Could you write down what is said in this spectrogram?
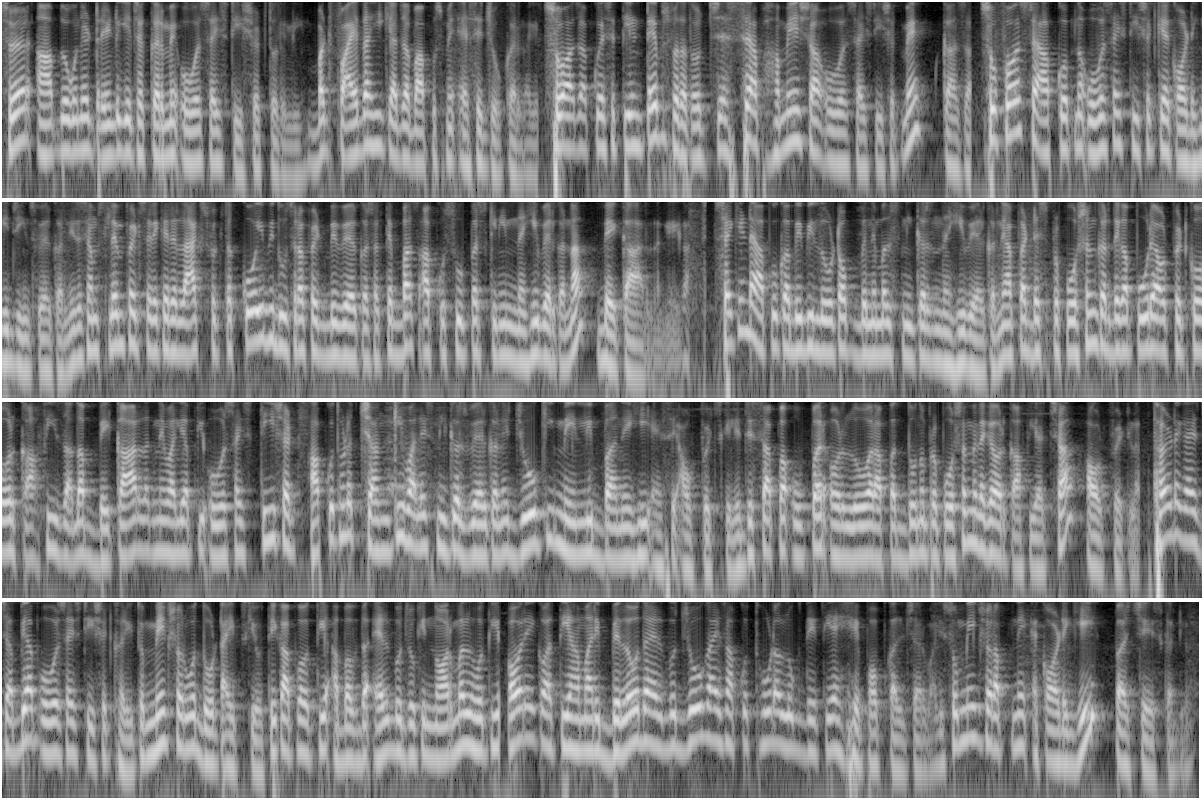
सो यार आप लोगों ने ट्रेंड के चक्कर में ओवर साइज़ टी शर्ट तो ले ली बट फ़ायदा ही क्या जब आप उसमें ऐसे जोकर लगे? सो so, आज आपको ऐसे तीन टिप्स बताता हूँ जिससे आप हमेशा ओवर साइज़ टी शर्ट में काजा सो फ़र्स्ट है आपको अपना ओवर साइज़ टी शर्ट के अकॉर्डिंग ही जीन्स वेयर करनी जैसे हम स्लिम फिट से लेकर रिलैक्स फिट तक कोई भी दूसरा फिट भी वेयर कर सकते हैं बस आपको सुपर स्किनी नहीं वेयर करना बेकार लगेगा। सेकेंड है आपको कभी भी लो टॉप मिनिमल स्नीकर्स नहीं वेयर करने आपका डिस्प्रपोर्शन कर देगा पूरे आउटफिट को और काफ़ी ज़्यादा बेकार लगने वाली आपकी ओवर साइज़ टी शर्ट आपको थोड़ा चंकी वाले स्नीकर्स वेयर करने जो कि मेनली बने ही ऐसे आउटफिट्स के लिए, जिससे आपका ऊपर और लोअर आपका दोनों प्रोपोर्शन में लगे और काफ़ी अच्छा आउटफिट लगे। थर्ड है गाइस जब भी आप ओवर साइज़ टी शर्ट खरीद तो मेक श्योर वो दो टाइप्स की होती है। आपका होती है अबव द एल्बो जो कि नॉर्मल होती है, और एक आती है हमारी बिलो द एल्बो जो गाइस आपको थोड़ा लुक देती है हिप हॉप कल्चर वाली। सो मेक श्योर अपने अकॉर्डिंग ही परचेज करिए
